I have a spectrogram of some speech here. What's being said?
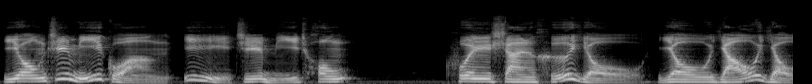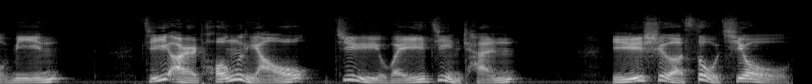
永之弥广，益之弥充。昆山何有？有尧有民。及尔同僚，俱为近臣。余涉素秋，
